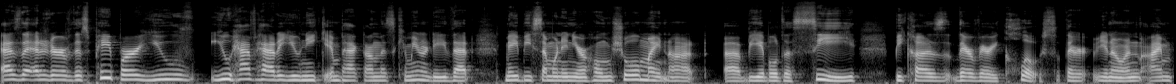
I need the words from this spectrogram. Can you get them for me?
as the editor of this paper, you you have had a unique impact on this community that maybe someone in your home shul might not uh, be able to see because they're very close. They're, you know, and I'm,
